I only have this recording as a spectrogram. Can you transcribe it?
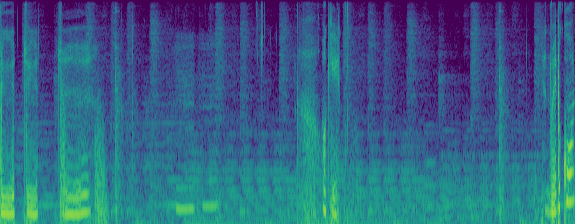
จืดจืดจืดโอเค เห็นไหมทุกคน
